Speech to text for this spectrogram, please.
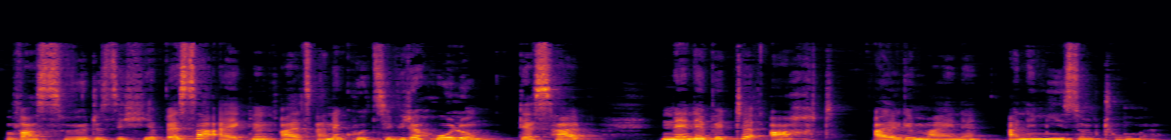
was würde sich hier besser eignen als eine kurze Wiederholung? Deshalb nenne bitte acht allgemeine Anämiesymptome.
